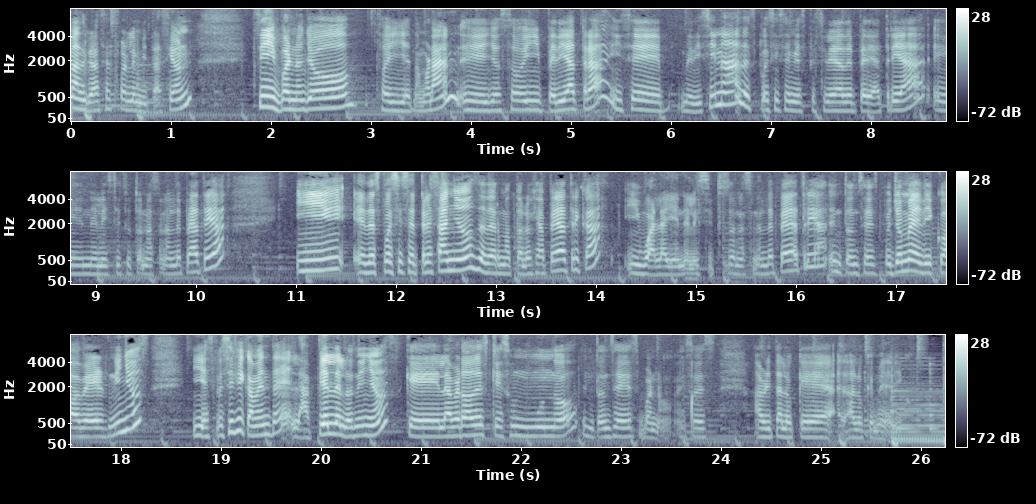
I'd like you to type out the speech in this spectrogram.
muchísimas gracias por la invitación. Sí, bueno, yo soy Yeta Morán, eh, yo soy pediatra, hice medicina, después hice mi especialidad de pediatría en el Instituto Nacional de Pediatría y eh, después hice tres años de dermatología pediátrica, igual ahí en el Instituto Nacional de Pediatría. Entonces, pues yo me dedico a ver niños y específicamente la piel de los niños, que la verdad es que es un mundo. Entonces, bueno, eso es ahorita lo que, a lo que me dedico.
